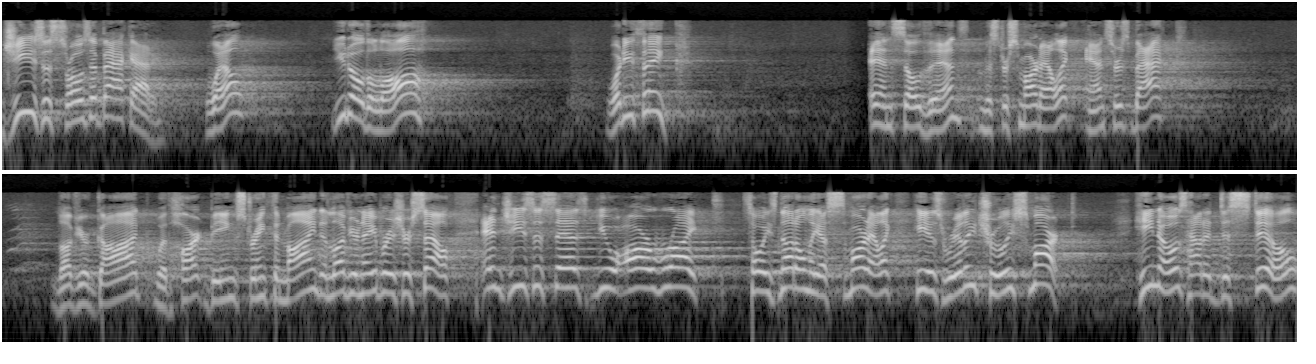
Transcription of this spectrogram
Jesus throws it back at him. Well, you know the law. What do you think? And so then Mr. Smart Aleck answers back Love your God with heart, being, strength, and mind, and love your neighbor as yourself. And Jesus says, You are right. So he's not only a smart aleck, he is really, truly smart. He knows how to distill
